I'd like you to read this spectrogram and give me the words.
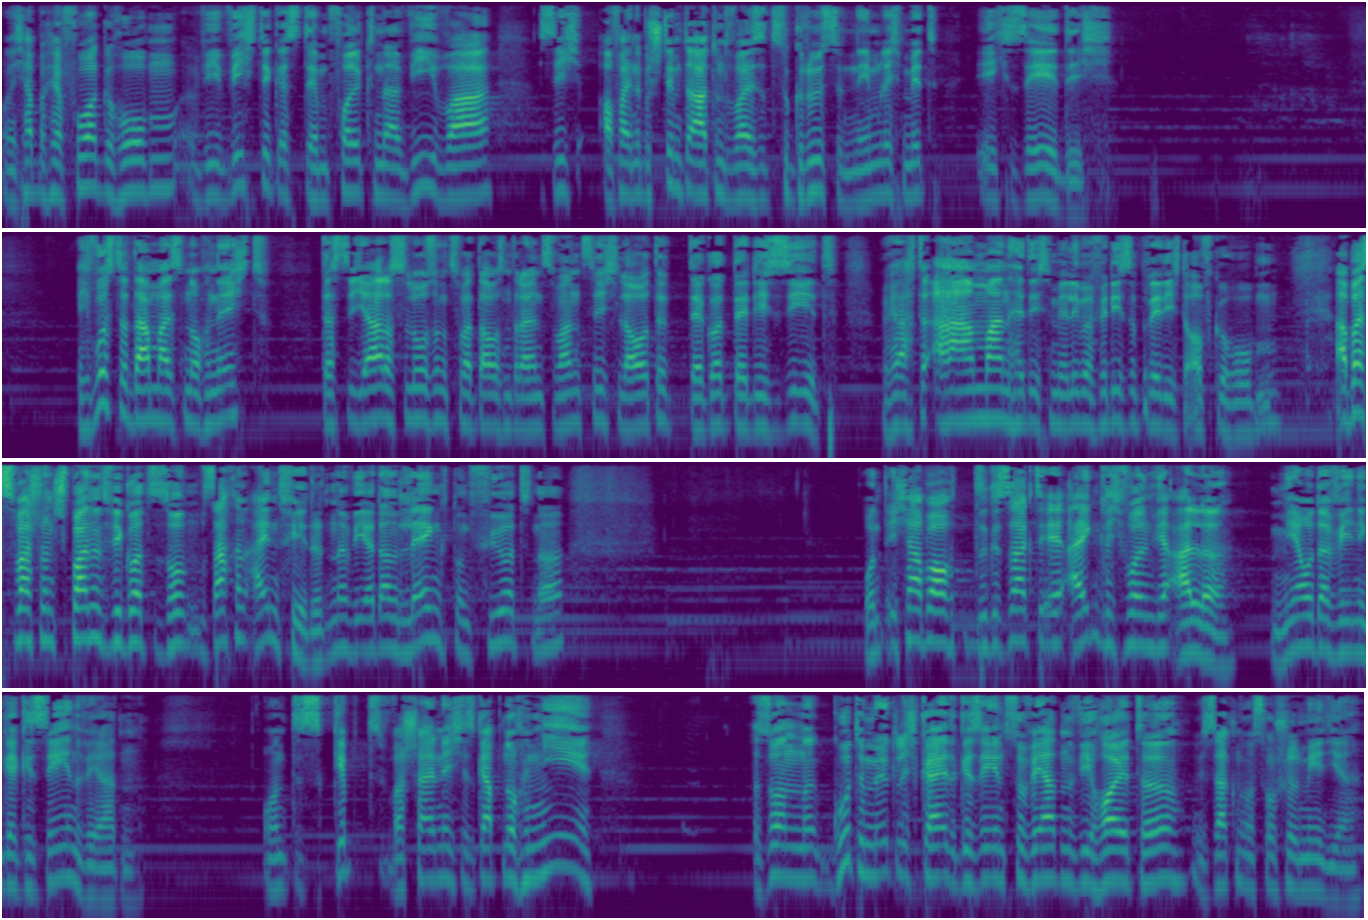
und ich habe hervorgehoben, wie wichtig es dem Volk Navi war, sich auf eine bestimmte Art und Weise zu grüßen, nämlich mit Ich sehe dich. Ich wusste damals noch nicht, dass die Jahreslosung 2023 lautet, der Gott, der dich sieht. Und ich dachte, ah Mann, hätte ich es mir lieber für diese Predigt aufgehoben. Aber es war schon spannend, wie Gott so Sachen einfädelt, ne? wie er dann lenkt und führt. Ne? Und ich habe auch gesagt, ey, eigentlich wollen wir alle mehr oder weniger gesehen werden. Und es gibt wahrscheinlich, es gab noch nie so eine gute Möglichkeit gesehen zu werden wie heute. Ich sage nur Social Media.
